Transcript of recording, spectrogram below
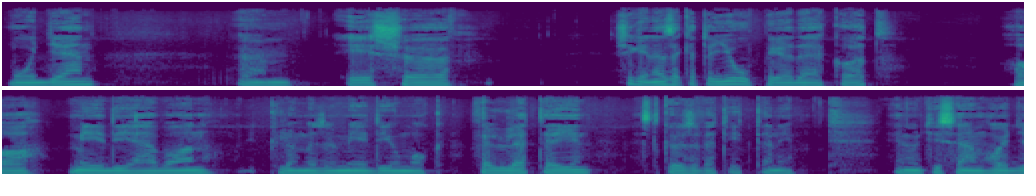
módján, és, és igen, ezeket a jó példákat a médiában, különböző médiumok felületein ezt közvetíteni. Én úgy hiszem, hogy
